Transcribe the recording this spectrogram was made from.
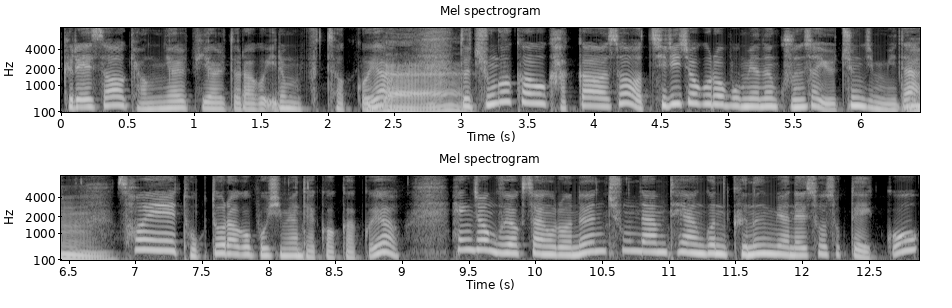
그래서 경렬 비열도라고 이름을 붙였고요. 네. 또 중국하고 가까워서 지리적으로 보면은 군사 요충지입니다. 음. 서해의 독도라고 보시면 될 것 같고요. 행정구역상으로는 충남 태안군 근흥면에 소속돼 있고,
